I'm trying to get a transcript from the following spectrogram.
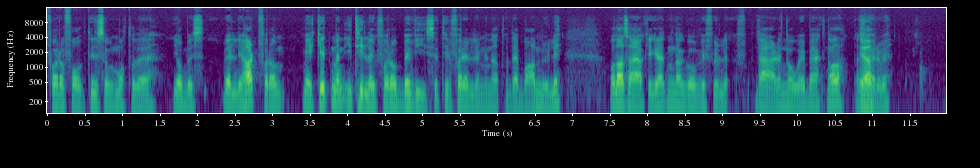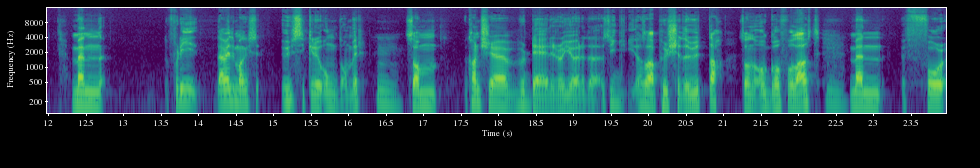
for å få det til, så måtte det jobbes veldig hardt for å make it, men i tillegg for å bevise til foreldrene mine at det var mulig. Og da sa jeg ikke greit, men da går vi fulle Da er det no way back nå, da. Da Ja. vi. Men fordi det er veldig mange usikre ungdommer Mm. som kanskje vurderer å gjøre det altså, pushe det ut, da. Sånn og gå full out. Mm. Men for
